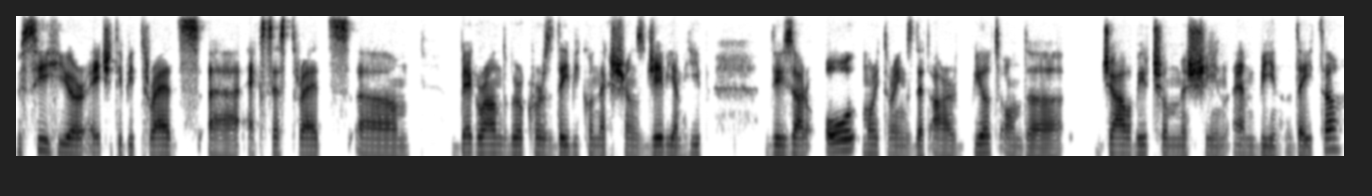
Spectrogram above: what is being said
you see here HTTP threads, access threads, um, background workers, DB connections, JVM heap. These are all monitorings that are built on the Java Virtual Machine MBean data.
